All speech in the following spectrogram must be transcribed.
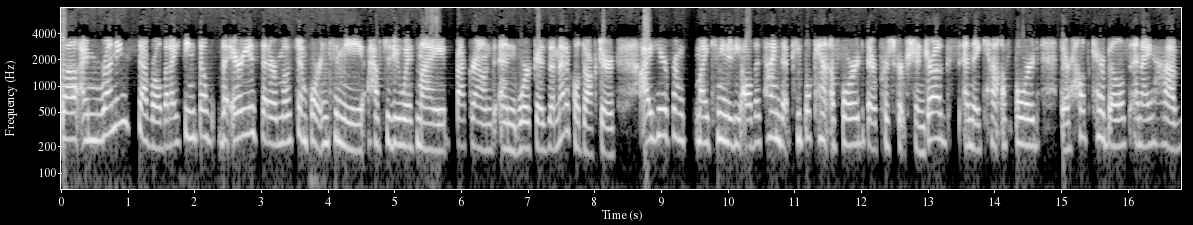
Well, I'm running several, but I think the the areas that are most important to me have to do with my background and work as a medical doctor. I hear from my community all the time that people can't afford their prescription drugs and they can't afford their health care bills, and I have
